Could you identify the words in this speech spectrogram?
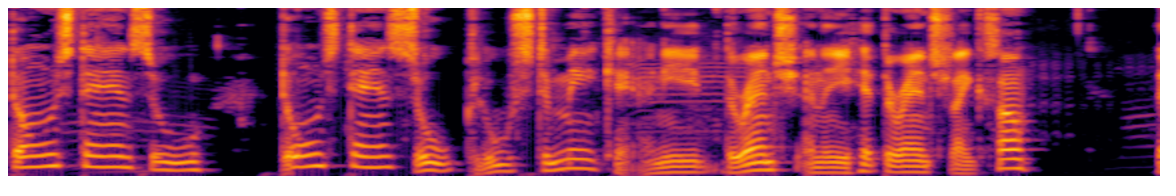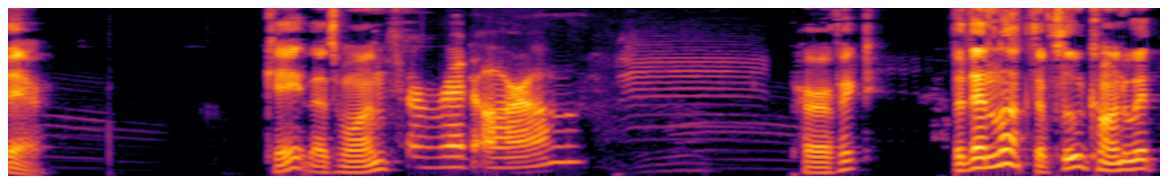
don't stand so don't stand so close to me. Okay, I need the wrench and then you hit the wrench like so. There. Okay, that's one. For red arm. Perfect. But then look, the fluid conduit.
